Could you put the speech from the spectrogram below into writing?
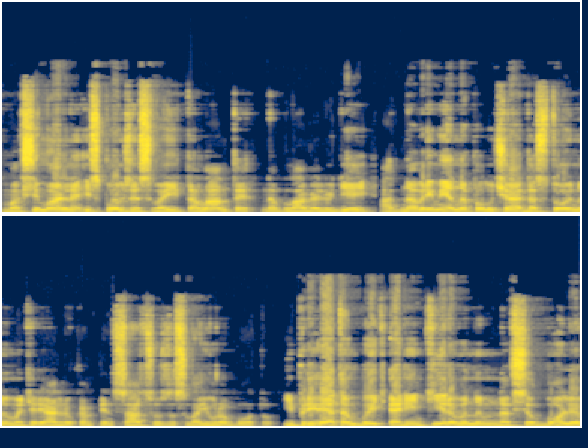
максимально используя свои таланты на благо людей, одновременно получая достойную материальную компенсацию за свою работу. И при этом быть ориентированным на все более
